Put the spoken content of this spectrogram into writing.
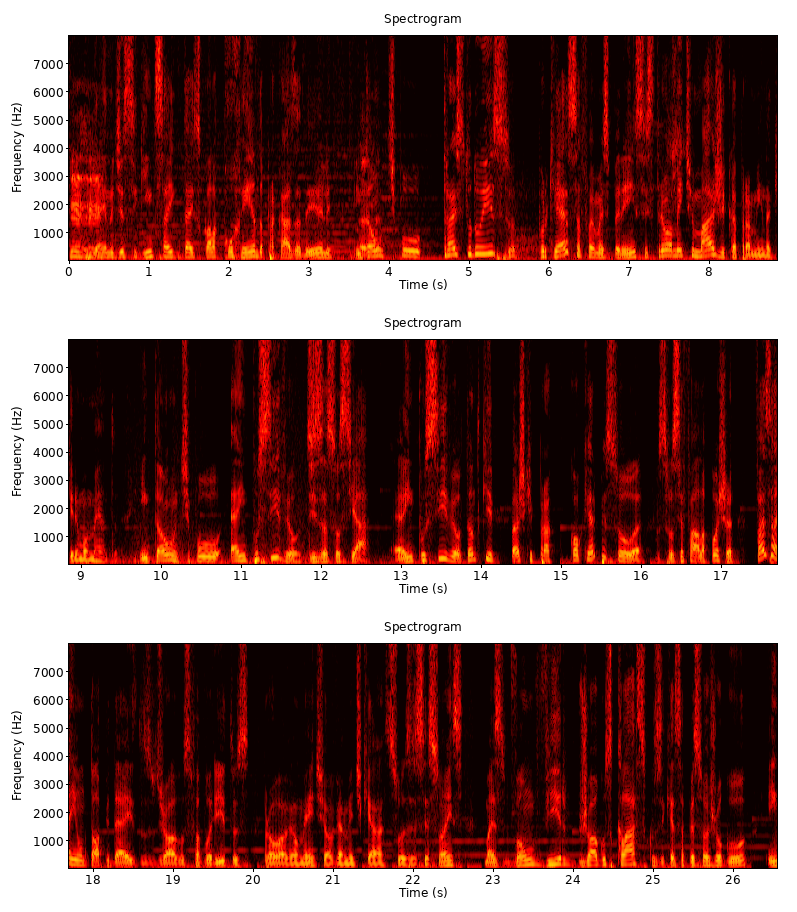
Uhum. E aí no dia seguinte sair da escola correndo pra casa dele. Então, Uhum. tipo, traz tudo isso. Porque essa foi uma experiência extremamente mágica pra mim naquele momento. Então, tipo, é impossível desassociar. É impossível, tanto que acho que pra qualquer pessoa, se você fala, poxa, faz aí um top 10 dos jogos favoritos, provavelmente, obviamente que há suas exceções, mas vão vir jogos clássicos e que essa pessoa jogou em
